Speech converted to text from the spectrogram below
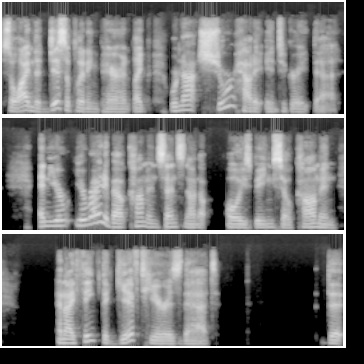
so I'm the disciplining parent. Like we're not sure how to integrate that. And you're you're right about common sense not always being so common. And I think the gift here is that the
